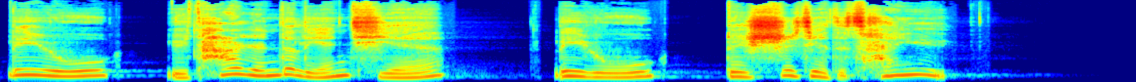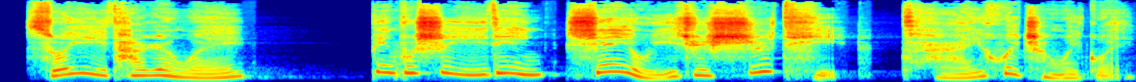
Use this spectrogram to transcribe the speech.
例如与他人的连结，例如对世界的参与。所以他认为，并不是一定先有一具尸体才会成为鬼。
